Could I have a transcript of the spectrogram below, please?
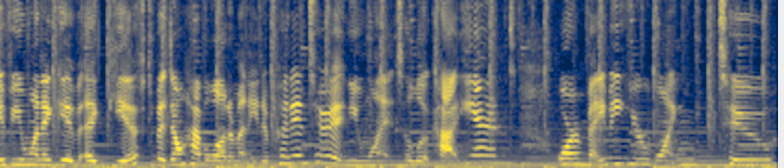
if you want to give a gift but don't have a lot of money to put into it and you want it to look high end, or maybe you're wanting to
